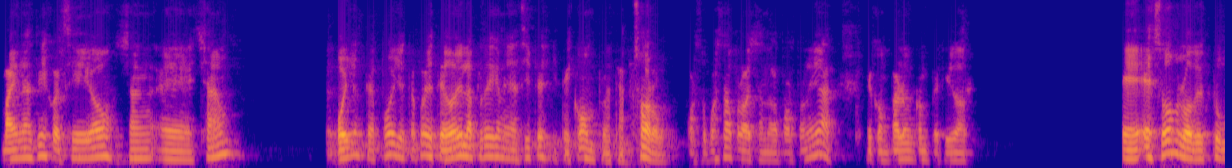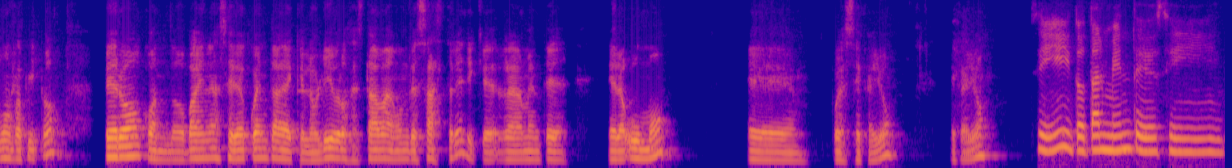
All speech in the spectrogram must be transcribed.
Binance dijo, el CEO, Chan, eh, te apoyo, te apoyo, te apoyo, te doy la plata que necesites y te compro, te absorbo. Por supuesto, aprovechando la oportunidad de comprarlo en competidor. Eh, eso lo detuvo un ratito, pero cuando Binance se dio cuenta de que los libros estaban un desastre y que realmente era humo, eh, pues se cayó, se cayó. Sí, totalmente. Si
